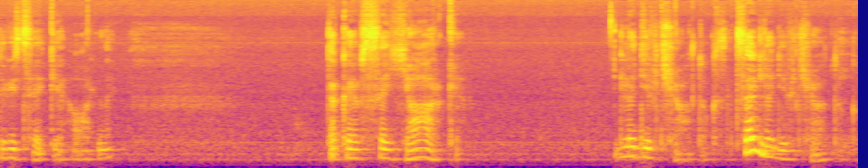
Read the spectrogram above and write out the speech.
Дивіться, яке гарне. Таке все ярке. Для дівчаток. Це для дівчаток.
